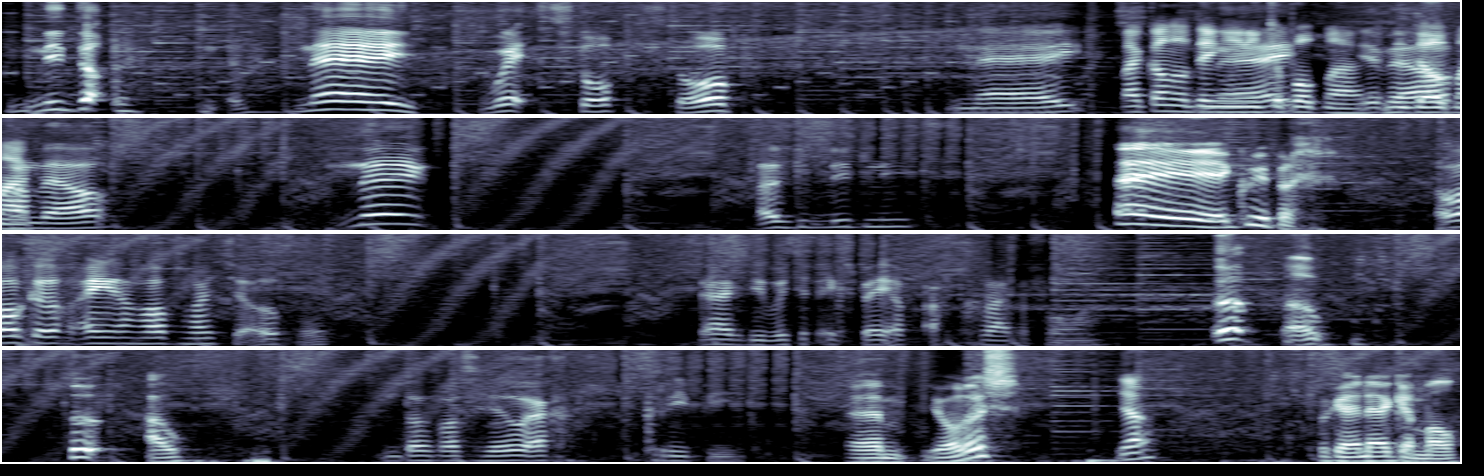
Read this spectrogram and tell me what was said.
Niet dood. Nee. Wait. Stop. Stop. Nee. Maar ik kan dat ding hier niet kapot maken. Jawel, niet doodmaken. kan wel. Nee. Alsjeblieft niet. Hey, een creeper. Oh, ik heb nog één half hartje over. Kijk, die wordt je XP af achtergelaten voor me. Oh. Auw. Dat was heel erg creepy. Ehm, Joris? Ja? Oké, nee, ik heb hem al.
